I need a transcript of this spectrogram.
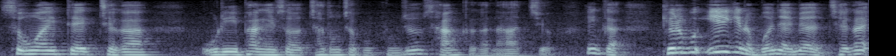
성화이텍 제가 우리 방에서 자동차 부품주 상한가가 나왔죠. 그러니까 결국 이 얘기는 뭐냐면 제가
